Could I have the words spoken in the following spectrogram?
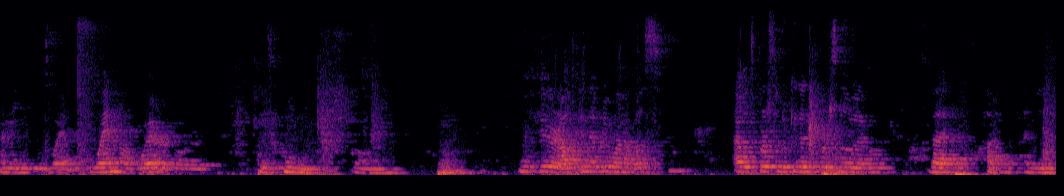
I mean, when, when or where or with whom? Um, We figure out in every one of us. I would first look at it on a personal level. but, um, I mean,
